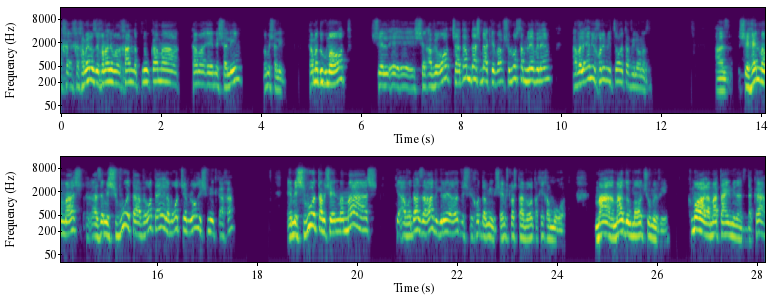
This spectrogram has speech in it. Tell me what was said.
חכמינו זיכרונה לברכה נתנו כמה, כמה אה, משלים, לא משלים, כמה דוגמאות של, אה, אה, של עבירות שאדם דש בעקביו, שהוא לא שם לב אליהם, אבל הם יכולים ליצור את הווילון הזה. אז שהן ממש, אז הם השוו את העבירות האלה, למרות שהן לא רשמית ככה, הם השוו אותם שהן ממש כעבודה זרה וגילוי עריות ושפיכות דמים, שהן שלושת העבירות הכי חמורות. מה, מה הדוגמאות שהוא מביא? כמו העלמת עין מן הצדקה,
